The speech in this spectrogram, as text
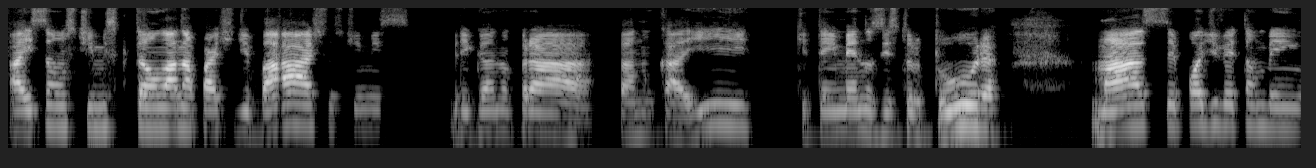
aí são os times que estão lá na parte de baixo, os times brigando para não cair, que tem menos estrutura. Mas você pode ver também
